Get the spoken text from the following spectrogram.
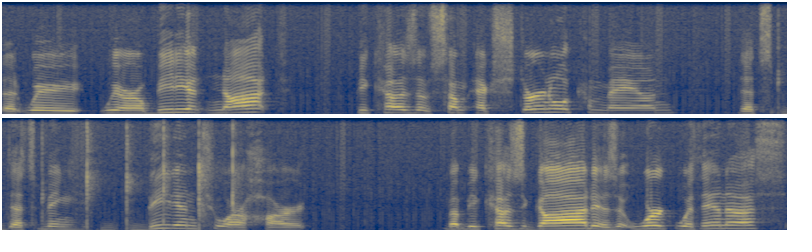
that we we are obedient not because of some external command that's that's being beat into our heart but because God is at work within us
